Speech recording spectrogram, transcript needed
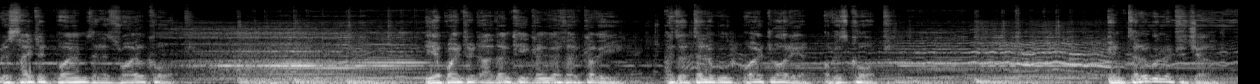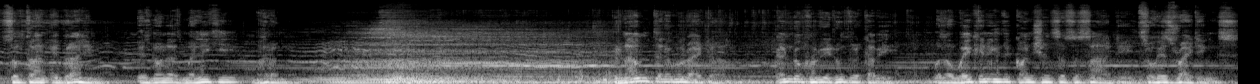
Recited poems in his royal court. He appointed Adanki Gangadhar Kavi as a Telugu poet laureate of his court. In Telugu literature, Sultan Ibrahim is known as Maliki Bharam. Renowned Telugu writer Kandukuri Rudra Kavi was awakening the conscience of society through his writings.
